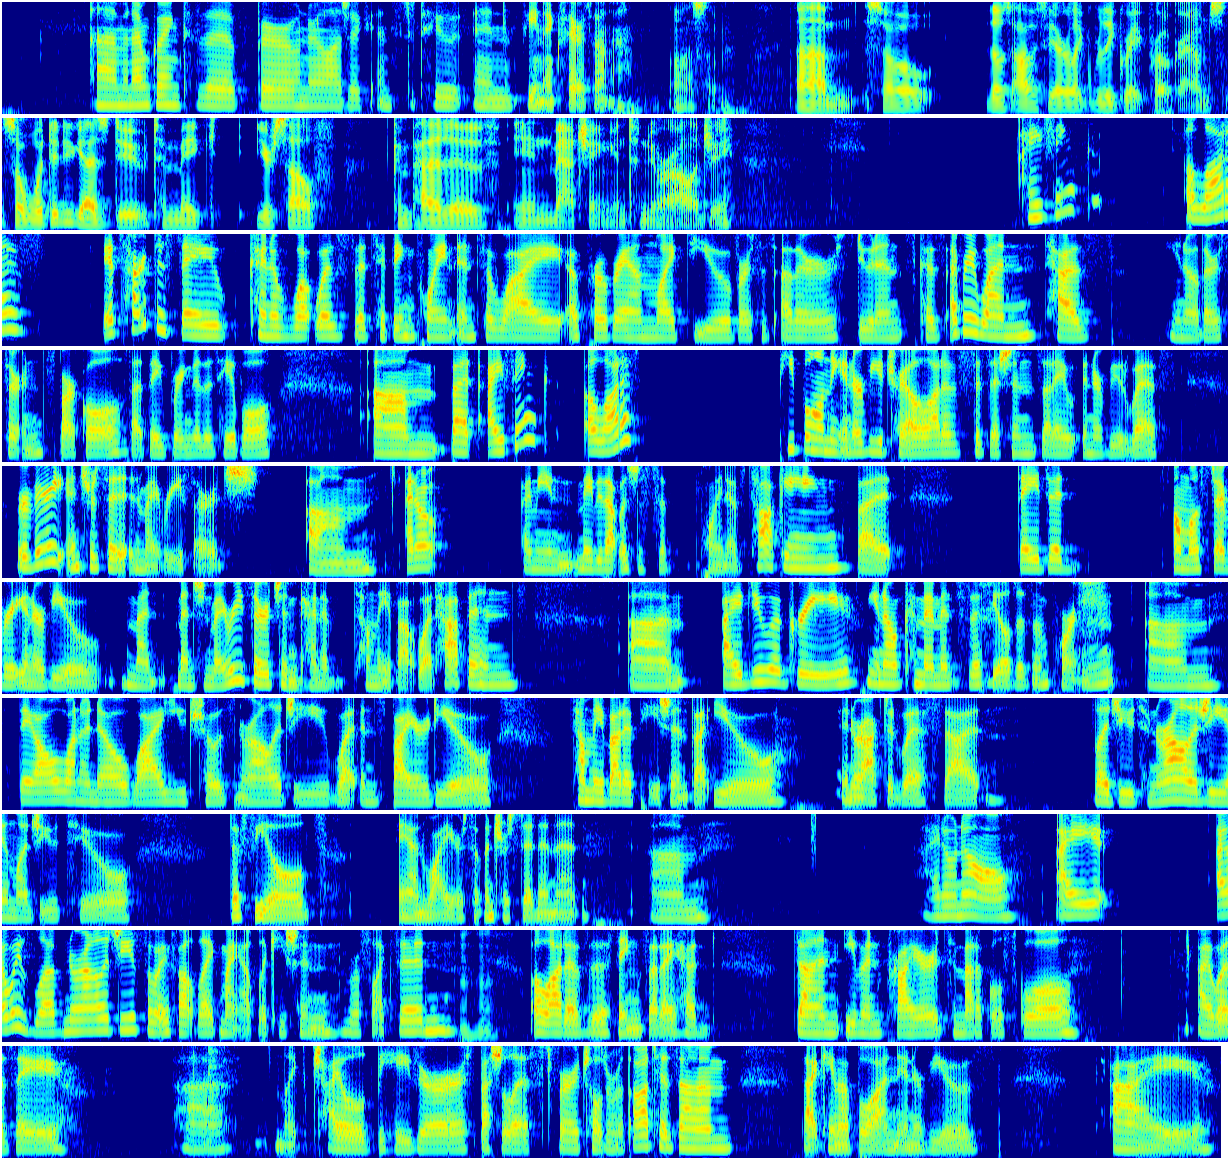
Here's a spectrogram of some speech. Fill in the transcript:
Um, and I'm going to the Barrow Neurologic Institute in Phoenix, Arizona. Awesome. Um, so those obviously are like really great programs. So what did you guys do to make yourself competitive in matching into neurology? I think a lot of it's hard to say kind of what was the tipping point into why a program liked you versus other students because everyone has you know their certain sparkle that they bring to the table um, but i think a lot of people on the interview trail a lot of physicians that i interviewed with were very interested in my research um, i don't i mean maybe that was just a point of talking but they did almost every interview men- mention my research and kind of tell me about what happens. Um, I do agree, you know, commitment to the field is important. Um, they all want to know why you chose neurology, what inspired you. Tell me about a patient that you interacted with that led you to neurology and led you to the field and why you're so interested in it. Um, I don't know. I I always loved neurology, so I felt like my application reflected Mm-hmm. a lot of the things that I had done even prior to medical school. I was a uh, like child behavior specialist for children with autism. That came up a lot in interviews. I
